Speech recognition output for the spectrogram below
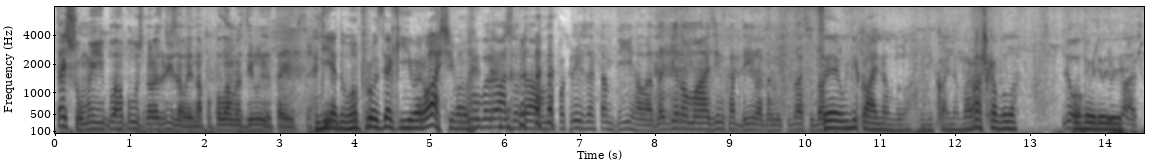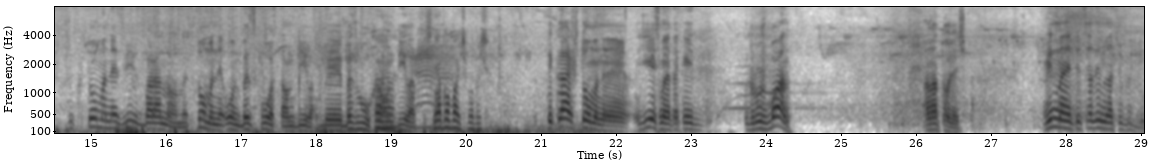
та й що, ми її благополучно розрізали, напополам розділили та і все. Ні, ну вопрос, як її вирощували. Ну, вирашила, да, вона по крижах там бігала, за дідом в магазин ходила там і туди-сюди. Це унікальна була, унікальна барашка була. Льох, Диви, диви, ти диви. кажеш, хто мене звів з баранами? Хто мене, он без хвоста, он біла, бе- без вуха, Ага. он біла пішла. Я побачу, побачу. Ти кажеш, хто мене? Є в мене такий дружбан Анатолійович. Він мене підсадив на цю біду.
